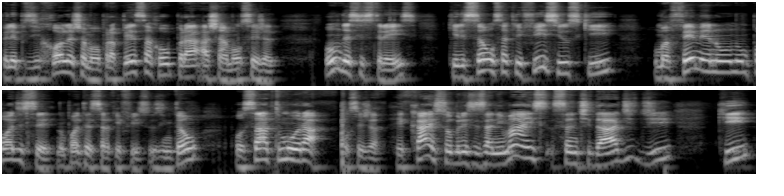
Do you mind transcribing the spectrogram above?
velepsichole chamou para Pesach ou para Asham, ou seja, um desses três, que eles são sacrifícios que uma fêmea não, não pode ser, não pode ter sacrifícios. Então, o satmura, ou seja, recai sobre esses animais santidade de que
